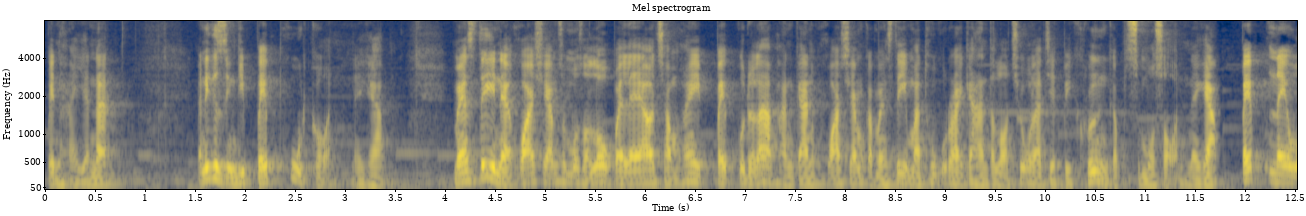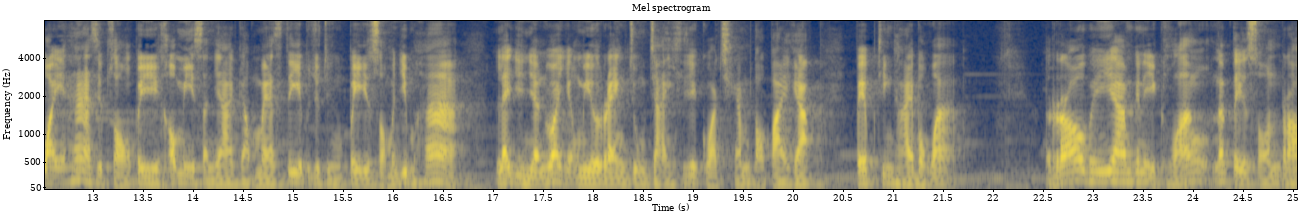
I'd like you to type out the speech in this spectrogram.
เป็นหายนะ อันนี้คือสิ่งที่เป๊ปพูดก่อนนะครับแมนซิตี้เนี่ยคว้าแชมป์สโมสรโลกไปแล้วทำให้เป๊ปกูดล่าผ่านการคว้าแชมป์กับแมนซิตี้มาทุกรายการตลอดช่วงเวลา 7 ปีครึ่งกับสโมสรนะครับเป๊ปในวัย 52 ปีเขามีสัญญากับแมนซิตี้ไปจนถึงปี 2025 และยืนยันว่ายังมีแรงจูงใจที่จะกวาดแชมป์ต่อไปครับ เป๊ปทิ้งท้ายบอกว่า เราพยายามกันอีกครั้ง นักเตะสอนเรา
